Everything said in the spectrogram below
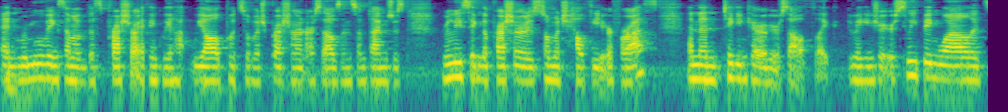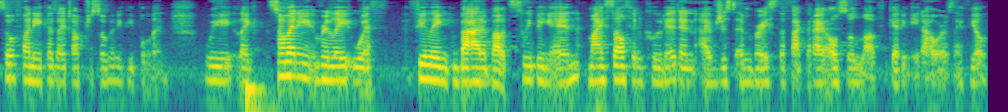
and removing some of this pressure i think we ha- we all put so much pressure on ourselves and sometimes just releasing the pressure is so much healthier for us and then taking care of yourself like making sure you're sleeping well it's so funny because i talk to so many people and we like so many relate with feeling bad about sleeping in myself included and i've just embraced the fact that i also love getting 8 hours i feel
